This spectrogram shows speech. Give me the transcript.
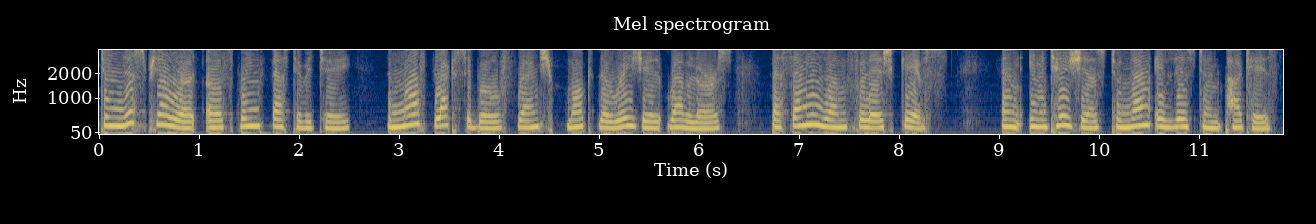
During this period of spring festivity, the more flexible French mocked the rigid revelers by sending them foolish gifts and invitations to non-existent parties.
